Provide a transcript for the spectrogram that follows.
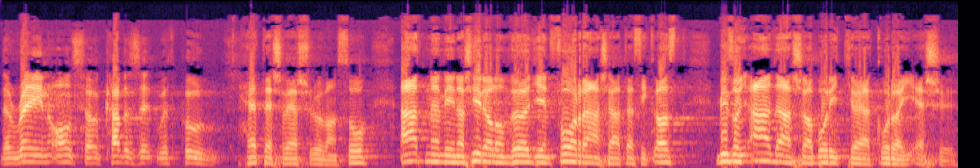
The rain also covers it with pools. Hetes versről van szó. Átmenvén a síralom völgyén forrásá teszik azt, bizony áldással borítja el korai eső.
